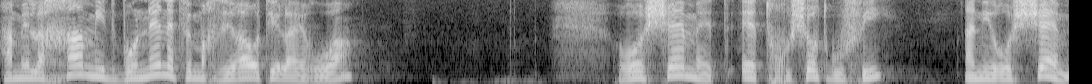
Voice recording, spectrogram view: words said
המלאכה מתבוננת ומחזירה אותי לאירוע, רושמת את תחושות גופי, אני רושם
